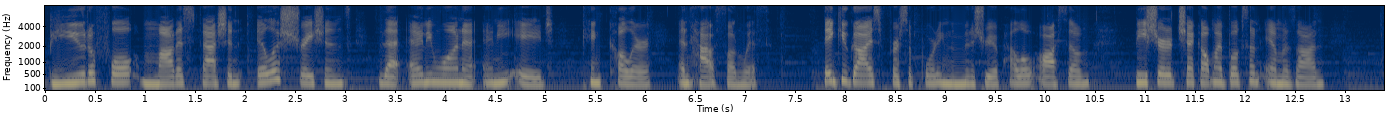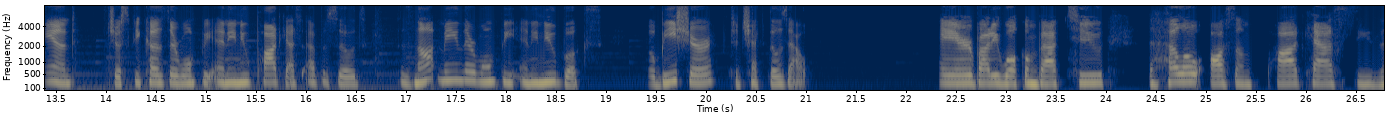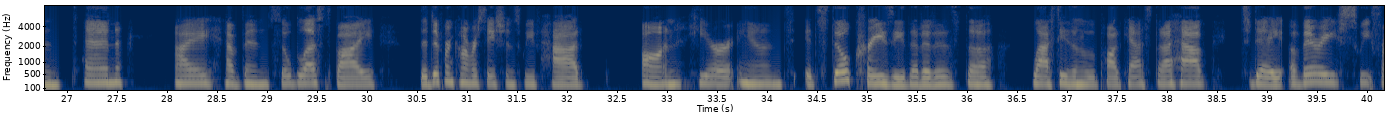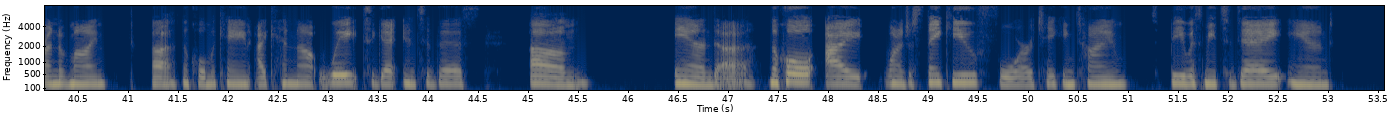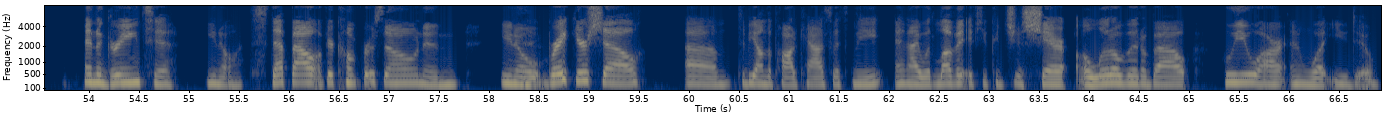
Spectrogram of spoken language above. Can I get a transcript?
beautiful, modest fashion illustrations that anyone at any age can color and have fun with. Thank you guys for supporting the ministry of Hello Awesome. Be sure to check out my books on Amazon. And just because there won't be any new podcast episodes does not mean there won't be any new books. So be sure to check those out. Hey, everybody, welcome back to the Hello Awesome podcast, season 10. I have been so blessed by the different conversations we've had on here, and it's still crazy that it is the last season of the podcast, but I have today a very sweet friend of mine, uh, Nicole McKain. I cannot wait to get into this. Um, and, uh, Nicole, I want to just thank you for taking time to be with me today and, and agreeing to, you know, step out of your comfort zone and, you know, break your shell, um, to be on the podcast with me. And I would love it if you could just share a little bit about who you are and what you do.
